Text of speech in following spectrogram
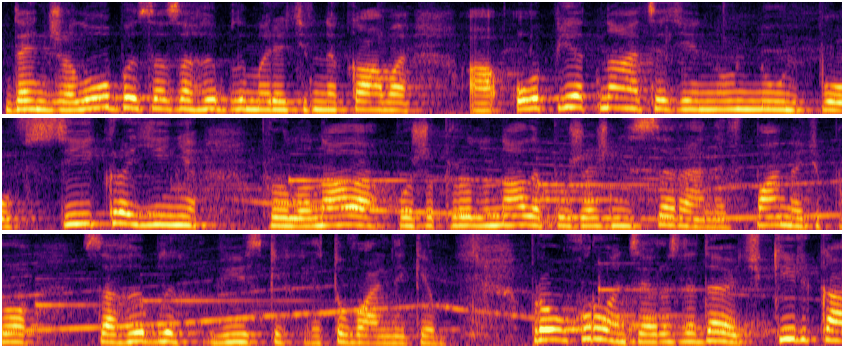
день жалоби за загиблими рятівниками. А о 15.00 по всій країні пролунала пролунали пожежні сирени в пам'ять про загиблих львівських рятувальників. Правоохоронці розглядають кілька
